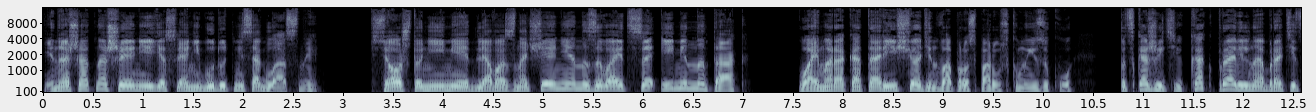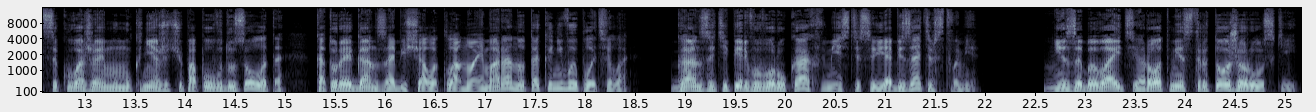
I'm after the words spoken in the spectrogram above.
и наши отношения, если они будут не согласны. Все, что не имеет для вас значения, называется именно так. У Аймара Катари еще один вопрос по русскому языку. Подскажите, как правильно обратиться к уважаемому княжичу по поводу золота, которое Ганза обещала клану Аймара, но так и не выплатила? Ганза теперь в его руках вместе с ее обязательствами. «Не забывайте, ротмистр тоже русский»,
